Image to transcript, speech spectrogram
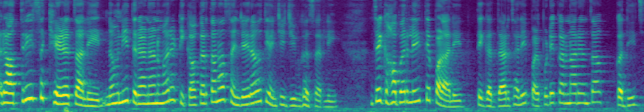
रात्रीच खेळ चाले. नवनीत राणांवर टीका करताना संजय राऊत यांची जीभ घसरली. जे घाबरले ते पळाले. ते गद्दार झाले. पळपुटे करणाऱ्यांचा कधीच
